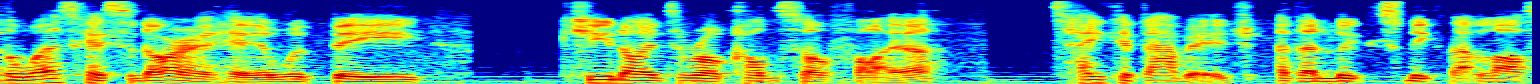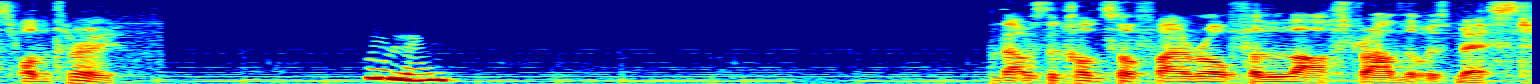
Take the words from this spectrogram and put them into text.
The worst case scenario here would be Q9 to roll console fire, take a damage, and then Luke sneak that last one through. Mm-hmm. That was the console fire roll for the last round that was missed.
